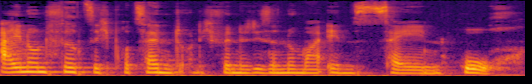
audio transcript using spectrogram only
41 Prozent. Und ich finde diese Nummer insane hoch.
